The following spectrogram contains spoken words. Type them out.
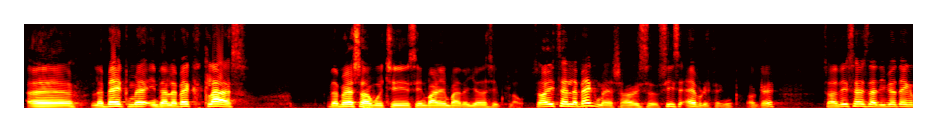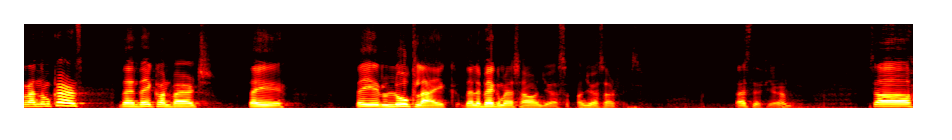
uh, Lebesgue in the Lebesgue class, the measure which is invariant by the geodesic flow. So it's a Lebesgue measure, it sees everything, okay? So this says that if you take random curves, then they converge, they, they look like the Lebesgue measure on your, on your surface. That's the theorem. So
